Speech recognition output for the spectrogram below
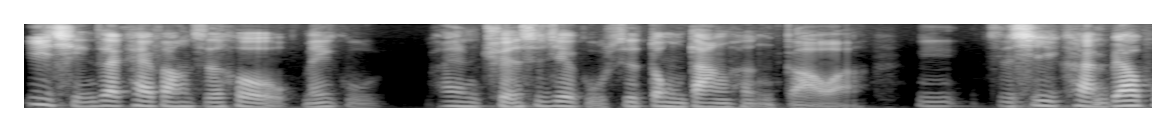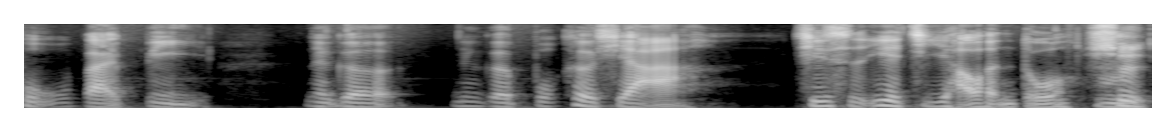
疫情在开放之后，美股和全世界股市动荡很高啊。你仔细看，标普五百比那个那个波克夏，其实业绩好很多，是、嗯、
